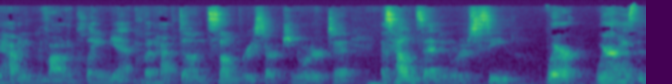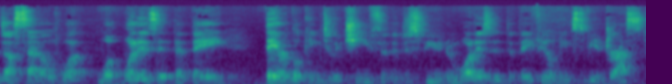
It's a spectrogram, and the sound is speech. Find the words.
haven't even filed a claim yet, but have done some research in order to, as Helen said, in order to see where where has the dust settled. What what what is it that they they are looking to achieve through the dispute, and what is it that they feel needs to be addressed.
